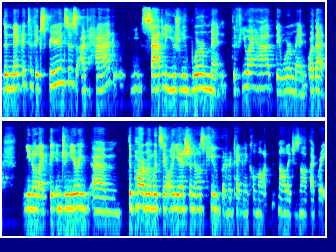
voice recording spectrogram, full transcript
the negative experiences i've had sadly usually were men. The few i had they were men. Or that you know, like the engineering um, department would say, oh yeah, Chanel's cute, but her technical knowledge is not that great.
